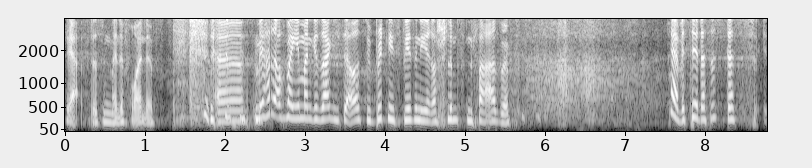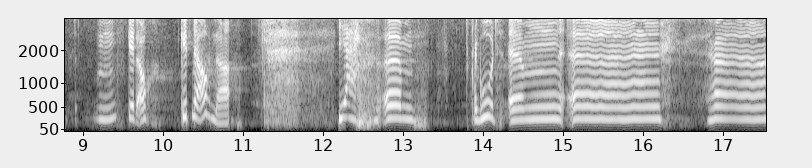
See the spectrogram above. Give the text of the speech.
ja, das sind meine Freunde. äh, mir hat auch mal jemand gesagt, ich sehe aus wie Britney Spears in ihrer schlimmsten Phase. Ja, wisst ihr, das ist, das, mm, das geht auch, geht mir auch nah. Ja, ähm, gut, ähm, äh, äh,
